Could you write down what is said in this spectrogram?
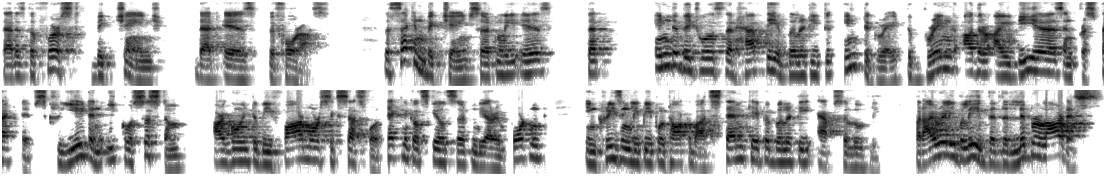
That is the first big change that is before us. The second big change certainly is that individuals that have the ability to integrate, to bring other ideas and perspectives, create an ecosystem, are going to be far more successful. Technical skills certainly are important. Increasingly, people talk about STEM capability, absolutely. But I really believe that the liberal artists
